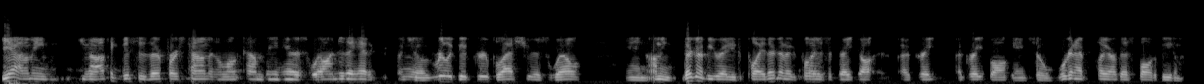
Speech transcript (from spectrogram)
Yeah, I mean, you know, I think this is their first time in a long time being here as well. I knew they had a you know really good group last year as well, and I mean they're going to be ready to play. They're going to play us a great a great a great ball game. So we're going to have to play our best ball to beat them.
